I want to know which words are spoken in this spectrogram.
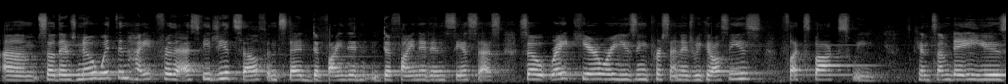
Um, so there's no width and height for the SVG itself. Instead, define it, define it in CSS. So right here, we're using percentage. We could also use Flexbox. We can someday use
